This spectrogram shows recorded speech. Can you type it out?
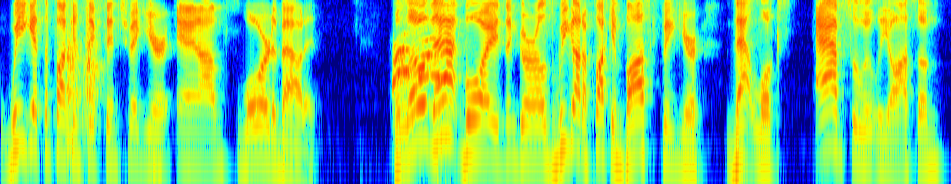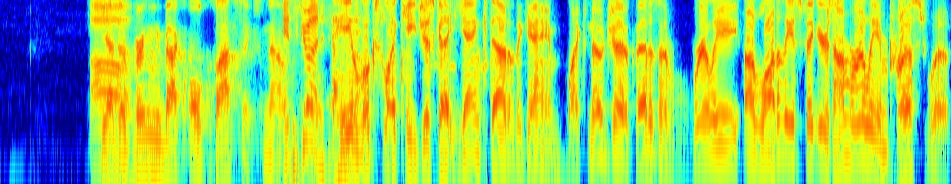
we get the fucking six-inch figure, and I'm floored about it. Below that, boys and girls, we got a fucking Bossk figure that looks absolutely awesome. Yeah, they're bringing back old classics now. It's so- good. He looks like he just got yanked out of the game. Like no joke. That is a really a lot of these figures I'm really impressed with.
